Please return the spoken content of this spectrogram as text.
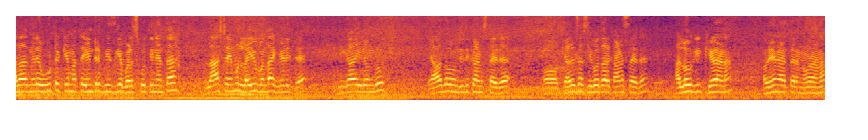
ಅದಾದಮೇಲೆ ಊಟಕ್ಕೆ ಮತ್ತೆ ಎಂಟ್ರಿ ಫೀಸ್ಗೆ ಬಳಸ್ಕೋತೀನಿ ಅಂತ ಲಾಸ್ಟ್ ಟೈಮು ಲೈವ್ ಬಂದಾಗ ಹೇಳಿದ್ದೆ. ಈಗ ಇಲ್ಲೊಂದು ಯಾವುದೋ ಒಂದು ಇದು ಕಾಣಿಸ್ತಾ ಇದೆ. ಕೆಲಸ ಸಿಗೋ ಥರ ಕಾಣಿಸ್ತಾ ಇದೆ. ಅಲ್ಲೋಗಿ ಕೇಳೋಣ. ಅವ್ರು ಏನು ಹೇಳ್ತಾರೆ ನೋಡೋಣ.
